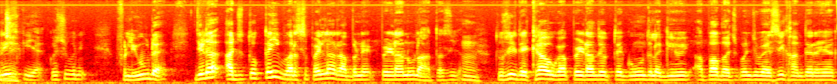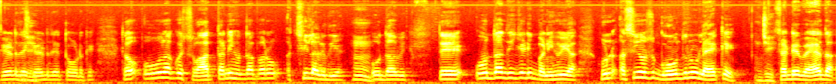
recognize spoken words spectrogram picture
ਗਰੀਸ ਕੀ ਹੈ? ਕੁਝ ਵੀ ਨਹੀਂ। ਫਲੂਇਡ ਹੈ ਜਿਹੜਾ ਅੱਜ ਤੋਂ ਕਈ ਵਰਸ ਪਹਿਲਾਂ ਰੱਬ ਨੇ ਪੇੜਾਂ ਨੂੰ ਲਾਤਾ ਸੀਗਾ। ਹੂੰ। ਤੁਸੀਂ ਦੇਖਿਆ ਹੋਊਗਾ ਪੇੜਾਂ ਦੇ ਉੱਤੇ ਗੂੰਦ ਲੱਗੀ ਹੋਈ। ਆਪਾਂ ਬਚਪਨ 'ਚ ਵੈਸੇ ਹੀ ਖਾਂਦੇ ਰਹੇ ਹਾਂ ਖੇਡਦੇ। ਖੇਡਦੇ ਤੋੜ ਕੇ। ਤਾਂ ਉਹਦਾ ਕੋਈ ਸਵਾਦ ਤਾਂ ਨਹੀਂ ਹੁੰਦਾ ਪਰ ਉਹ ਅੱਛੀ ਲੱਗਦੀ ਹੂੰ। ਉਦਾਂ ਵੀ। ਤੇ ਉਦਾਂ ਦੀ ਜਿਹੜੀ ਬਣੀ ਹੋਈ ਆ ਹੁਣ ਅਸੀਂ ਉਸ ਗੋਂਦ ਨੂੰ ਲੈ ਕੇ ਜੀ। ਸਾਡੇ ਵੈਦ ਆ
